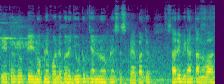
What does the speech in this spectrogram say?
ਸ਼ੇਅਰ ਕਰ ਦਿਓ ਪੇਜ ਨੂੰ ਆਪਣੇ ਫੋਲੋ ਕਰੋ, YouTube ਚੈਨਲ ਨੂੰ ਆਪਣੇ ਸਬਸਕ੍ਰਾਈਬ ਕਰ ਦਿਓ। ਸਾਰੇ ਵੀਰਾਂ ਦਾ ਧੰਨਵਾਦ।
